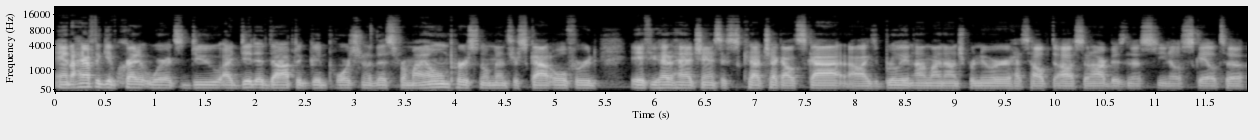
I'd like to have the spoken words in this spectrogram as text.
And I have to give credit where it's due. I did adopt a good portion of this from my own personal mentor, Scott Oldford. If you haven't had a chance to check out Scott, uh, he's a brilliant online entrepreneur, has helped us and our business, you know, scale to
